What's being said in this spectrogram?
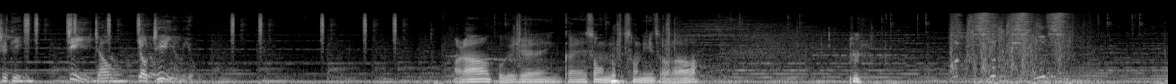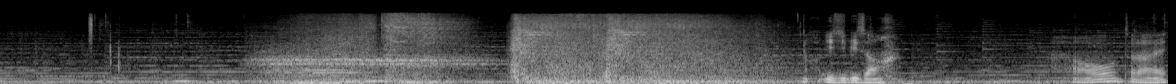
师弟，这一招要这样用。好了，古月轩该送送你走了哦。一击必杀。好，再来。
